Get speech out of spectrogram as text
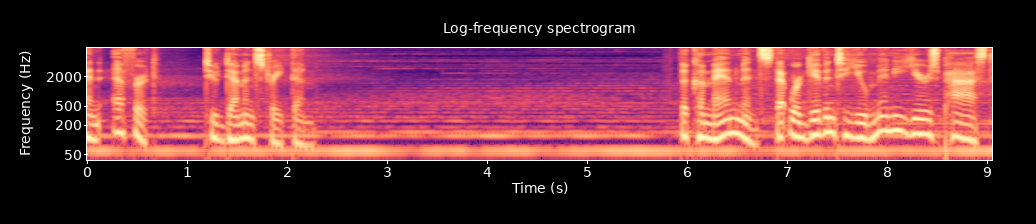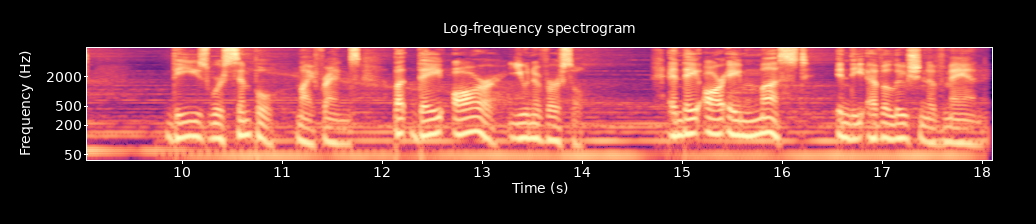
an effort to demonstrate them. The commandments that were given to you many years past these were simple, my friends, but they are universal, and they are a must in the evolution of man.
